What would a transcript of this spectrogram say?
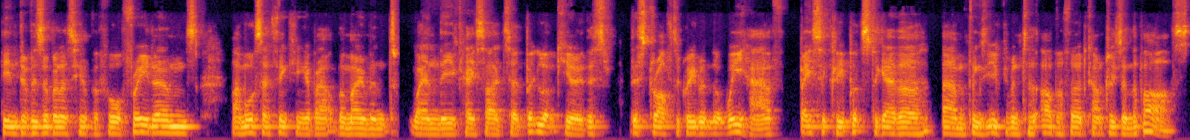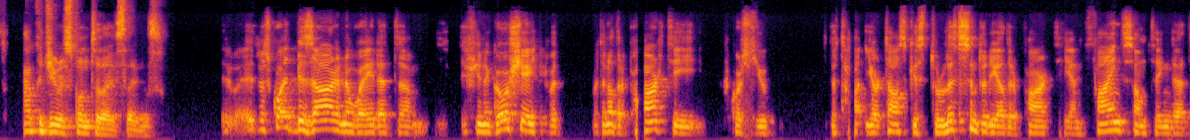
the indivisibility of the four freedoms. I'm also thinking about the moment when the UK side said, but look, you know, this this draft agreement that we have basically puts together um, things that you've given to other third countries in the past. How could you respond to those things? it was quite bizarre in a way that um, if you negotiate with, with another party, of course, you your task is to listen to the other party and find something that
